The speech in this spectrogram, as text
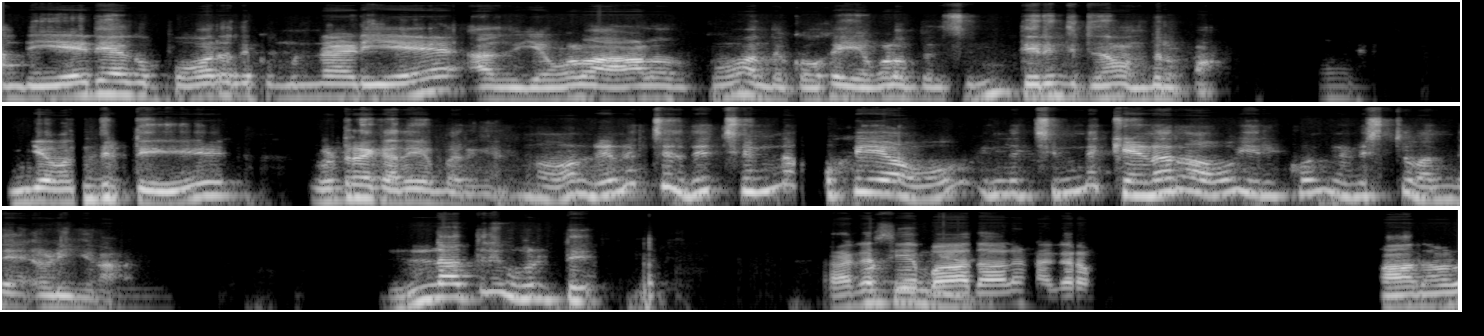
அந்த ஏரியாவுக்கு போறதுக்கு முன்னாடியே அது எவ்வளவு ஆழம் இருக்கும் அந்த குகை எவ்வளவு பெருசுன்னு தெரிஞ்சுட்டு தான் வந்திருப்பான். இங்க வந்துட்டு விடுற கதையை பாருங்க. நான் நினைச்சது சின்ன குகையாவோ இல்ல சின்ன கிணறாவோ இருக்கும்னு நினைச்சிட்டு வந்தேன் அப்படிங்கிறான். எல்லாத்துலயும் உருட்டு. ரகசிய பாதாள நகரம். பாதாள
